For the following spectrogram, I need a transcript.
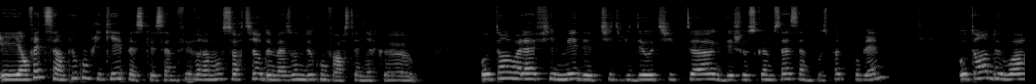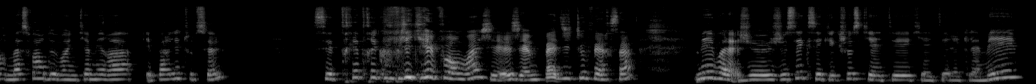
Et en fait, c'est un peu compliqué parce que ça me fait vraiment sortir de ma zone de confort. C'est-à-dire que autant voilà filmer des petites vidéos TikTok, des choses comme ça, ça me pose pas de problème. Autant devoir m'asseoir devant une caméra et parler toute seule, c'est très très compliqué pour moi. J'aime pas du tout faire ça. Mais voilà, je, je sais que c'est quelque chose qui a été, qui a été réclamé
